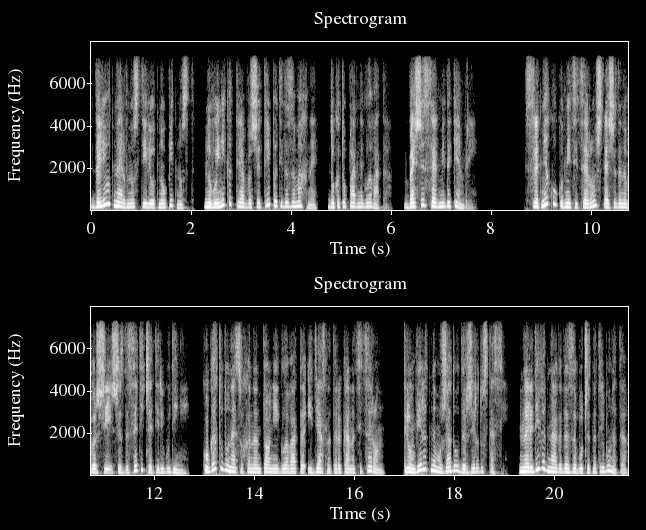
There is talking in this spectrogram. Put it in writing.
Дали от нервност или от наопитност, но войникът трябваше три пъти да замахне, докато падне главата. Беше 7 декември. След няколко дни Цицерон щеше да навърши 64 години. Когато донесоха на Антоний главата и дясната ръка на Цицерон, триумвират не можа да удържи радостта си. Нареди веднага да забучат на трибуната,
